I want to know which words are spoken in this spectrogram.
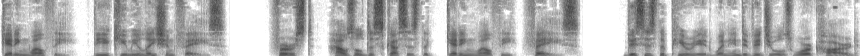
Getting wealthy, the accumulation phase. First, Housel discusses the getting wealthy phase. This is the period when individuals work hard,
